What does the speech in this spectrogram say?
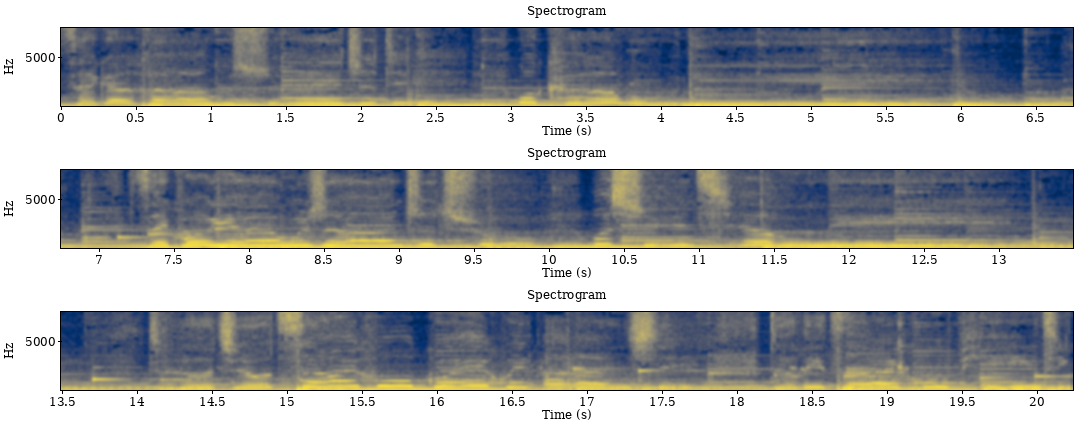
在干旱寻求你。得救在乎归回安息，得力在乎平静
